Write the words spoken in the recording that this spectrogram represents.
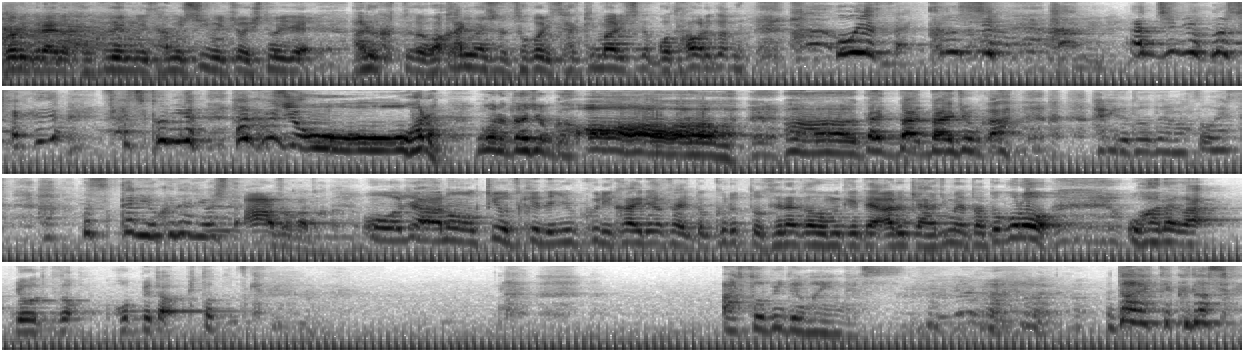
どれぐらいの黒煙に寂しい道を一人で歩くっていうのが分かりましたそこに先回りしてこう倒れ込んで「大家さん苦しい。あ持病の尺が差し込みが苦しいおおお花お花大丈夫か。あああだだ大丈夫か。ありがとうございます。大家さんあすっかり良くなりました。ああそうかそうか。おじゃああの気をつけてゆっくり帰りなさいとくるっと背中を向けて歩き始めたところお花が両手とほっぺたピトッとつけて。遊びでもいいんです。抱いてください。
